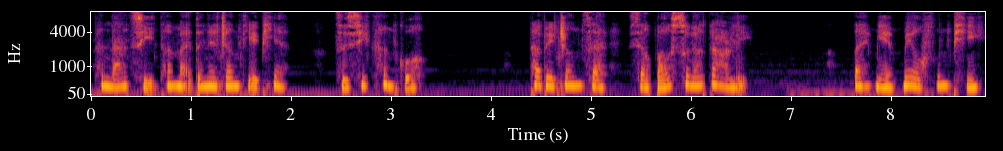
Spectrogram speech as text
他拿起他买的那张碟片，仔细看过。它被装在小薄塑料袋里，外面没有封皮，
